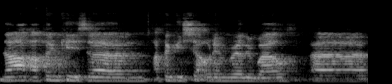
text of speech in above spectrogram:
No, I think he's um, I think he's settled in really well. Uh,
